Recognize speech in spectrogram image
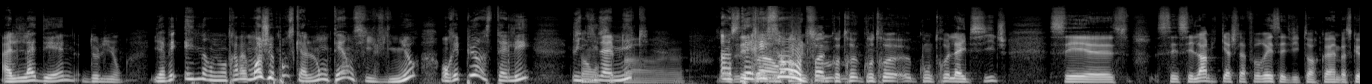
à l'ADN de Lyon. Il y avait énormément de travail. Moi, je pense qu'à long terme, Silvino aurait pu installer une dynamique intéressante. Encore une fois, contre, contre, contre Leipzig, c'est l'arbre qui cache la forêt, cette victoire quand même, parce que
